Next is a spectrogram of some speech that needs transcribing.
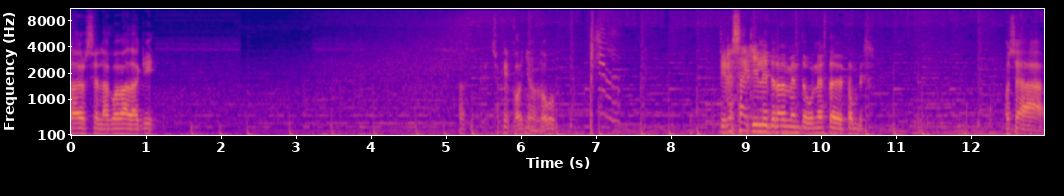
Vamos a ver si en la cueva de aquí. De hecho, ¿qué coño, lobo? Tienes aquí literalmente un este de zombies. O sea...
